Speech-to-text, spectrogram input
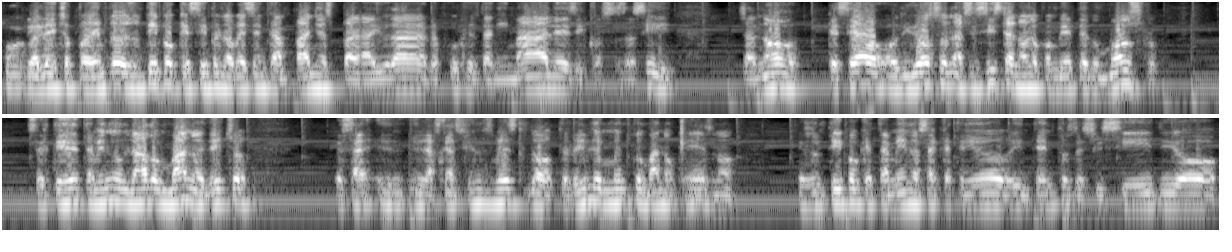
de hecho, por ejemplo, es un tipo que siempre lo ves en campañas para ayudar a refugios de animales y cosas así. O sea, no, que sea odioso, narcisista, no lo convierte en un monstruo. O sea, tiene también un lado humano, y de hecho, o sea, en, las canciones ves lo terriblemente humano que es, ¿no? Es un tipo que también, o sea, que ha tenido intentos de suicidio,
